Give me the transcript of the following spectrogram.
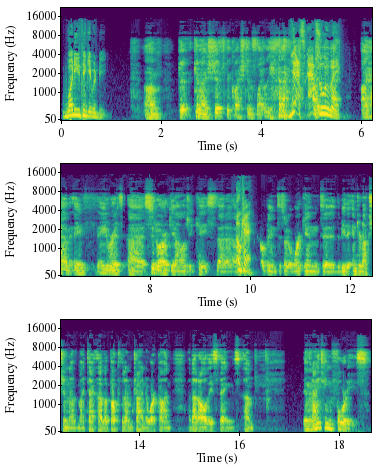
what do you think it would be? Um, Can, can I shift the question slightly? yes, absolutely. I, I, I, have a favorite uh, pseudo archaeology case that uh, okay. I'm hoping to sort of work in to, to be the introduction of my te- of a book that I'm trying to work on about all these things. Um, in the 1940s,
